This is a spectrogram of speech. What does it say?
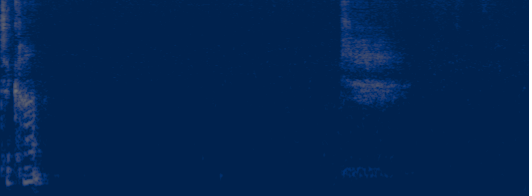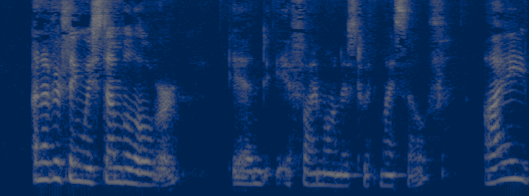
to come. Another thing we stumble over, and if I'm honest with myself, I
